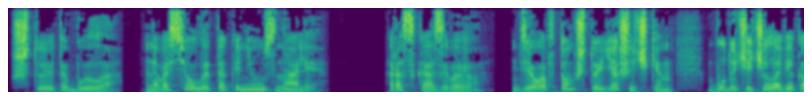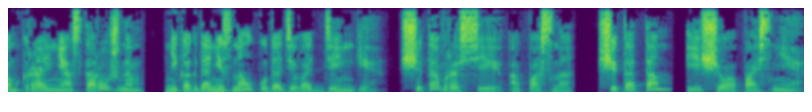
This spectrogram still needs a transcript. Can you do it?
Что это было? Новоселы так и не узнали. Рассказываю. Дело в том, что Яшечкин, будучи человеком крайне осторожным, никогда не знал, куда девать деньги. Счета в России опасно, счета там еще опаснее.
